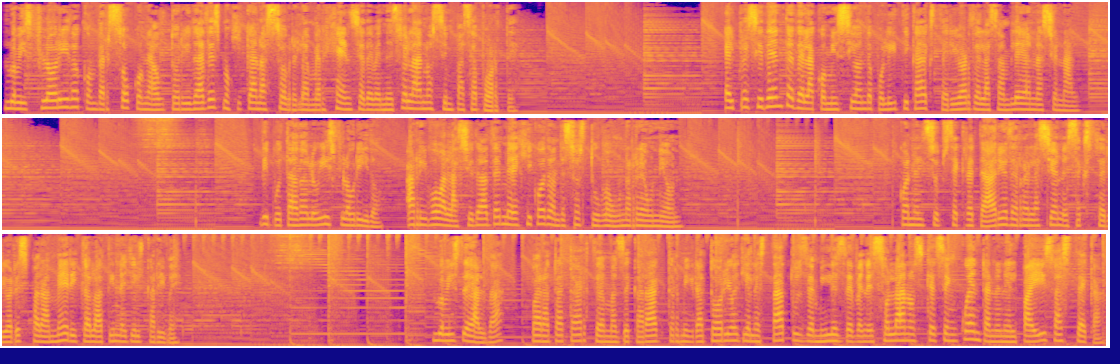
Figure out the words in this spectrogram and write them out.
Luis Florido conversó con autoridades mexicanas sobre la emergencia de venezolanos sin pasaporte. El presidente de la Comisión de Política Exterior de la Asamblea Nacional. Diputado Luis Florido, arribó a la Ciudad de México donde sostuvo una reunión con el subsecretario de Relaciones Exteriores para América Latina y el Caribe. Luis de Alba, para tratar temas de carácter migratorio y el estatus de miles de venezolanos que se encuentran en el país azteca.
